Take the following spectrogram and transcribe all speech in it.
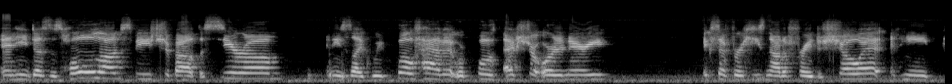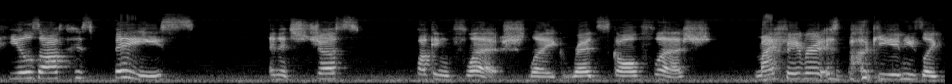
And he does this whole long speech about the serum, and he's like, "We both have it. We're both extraordinary." Except for he's not afraid to show it, and he peels off his face, and it's just fucking flesh, like red skull flesh. My favorite is Bucky, and he's like,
